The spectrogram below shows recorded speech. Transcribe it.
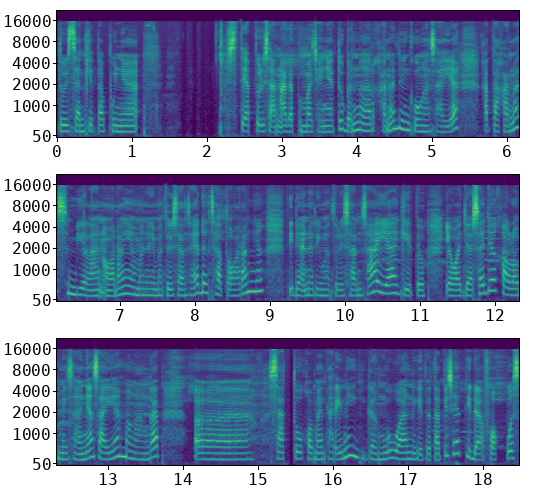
tulisan kita punya setiap tulisan ada pembacanya itu benar. Karena di lingkungan saya katakanlah sembilan orang yang menerima tulisan saya dan satu orang yang tidak menerima tulisan saya gitu. Ya wajar saja kalau misalnya saya menganggap uh, satu komentar ini gangguan gitu. Tapi saya tidak fokus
